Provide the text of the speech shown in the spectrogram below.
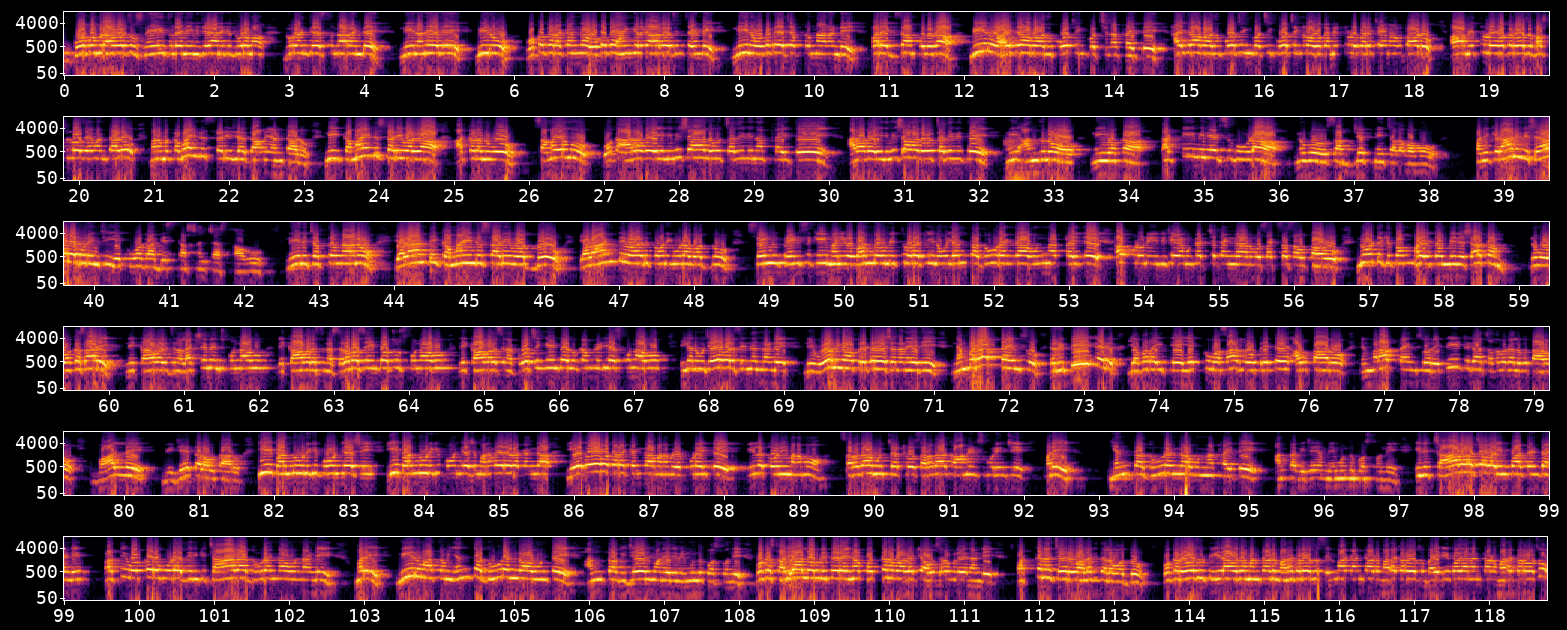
కోపం రావచ్చు స్నేహితులే నీ విజయానికి దూరం దూరం చేస్తున్నారంటే నేననేది మీరు ఒక్కొక్క రకంగా ఒక్కొక్క యాంగిల్గా ఆలోచించండి. నేను ఒకటే చెప్తున్నానండి. ఫర్ ఎగ్జాంపుల్గా మీరు హైదరాబాద్ కోచింగ్ వచ్చినట్లయితే హైదరాబాద్ కోచింగ్ వచ్చి కోచింగ్లో ఒక మిత్రుడు పరిచయం అవుతాడు. ఆ మిత్రుడు ఒక రోజు ఫస్ట్ రోజు ఏమంటాడు? మనం కమైండ్ స్టడీ చేద్దామని అంటాడు. నీ కమైండ్ స్టడీ వల్ల అక్కడ నువ్వు సమయము ఒక అరవై నిమిషాలు చదివినట్లయితే అరవై నిమిషాలు చదివితే నీ అందులో నీ యొక్క థర్టీ మినిట్స్ కూడా నువ్వు సబ్జెక్ట్ని చదవవు. పనికిరాని విషయాల గురించి ఎక్కువగా డిస్కషన్ చేస్తావు. నేను చెప్తున్నాను ఎలాంటి కమైండ్ స్టడీ వద్దు ఎలాంటి వాడితోని కూడా వద్దు. ఫ్రెండ్స్కి మరియు బంధువు మిత్రులకి నువ్వు ఎంత దూరంగా ఉన్నట్లయితే అప్పుడు నీ విజయం ఖచ్చితంగా నువ్వు సక్సెస్ అవుతావు. నూటికి తొంభై తొమ్మిది శాతం నువ్వు ఒకసారి నీకు కావలసిన లక్ష్యం ఎంచుకున్నావు నీకు కావలసిన సిలబస్ ఏంటో చూసుకున్నావు నీకు కావలసిన కోచింగ్ ఏంటో నువ్వు కంప్లీట్ చేసుకున్నావు ఇక నువ్వు చేయవలసింది ఏంటండి నీ ఓన్గా ప్రిపరేషన్ అనేది నెంబర్ ఆఫ్ టైమ్స్ రిపీటెడ్ ఎవరైతే ఎక్కువ సార్లు ప్రిపేర్ అవుతారో నెంబర్ ఆఫ్ టైమ్స్ రిపీట్గా చదవగలుగుతారో వాళ్ళే విజేతలు అవుతారు ఈ బంధువునికి ఫోన్ చేసి ఈ బంధువునికి ఫోన్ చేసి మనం వేరే రకంగా ఏదో ఒక రకంగా మనం ఎప్పుడైతే వీళ్ళతోని మనం మనము సరదా ముచ్చట్లు సరదా కామెంట్స్ గురించి మరి ఎంత దూరంగా ఉన్నట్లయితే అంత విజయం మీ ముందుకు వస్తుంది. ఇది చాలా చాలా ఇంపార్టెంట్ అండి. ప్రతి ఒక్కరు కూడా దీనికి చాలా దూరంగా ఉండండి. మరి మీరు మాత్రం ఎంత దూరంగా ఉంటే అంత విజయం అనేది మీ ముందుకు వస్తుంది. ఒక స్టడీ హాల్లో ప్రిపేర్ అయినా పక్కన వాళ్ళకి అవసరం లేదండి. పక్కన చేరు వాళ్ళకి తెలవద్దు. ఒక రోజు టీ తాగుదాం అంటాడు మరొక రోజు సినిమాకి అంటాడు మరొక రోజు బయటికి పోదాని అంటాడు మరొక రోజు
